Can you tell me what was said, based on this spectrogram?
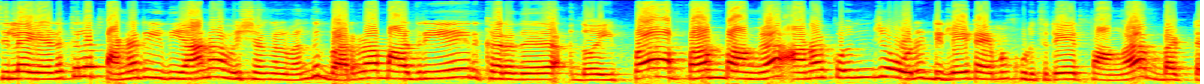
சில இடத்துல பண ரீதியான விஷயங்கள் வந்து வர்ற மாதிரியே இருக்கிறது. அதோ இப்போ அப்பம்பாங்க. ஆனால் கொஞ்சம் ஒரு டிலே டைமை கொடுத்துட்டே இருப்பாங்க. பட்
